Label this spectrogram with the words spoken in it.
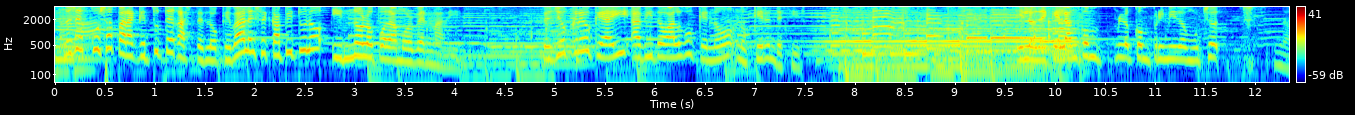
no es excusa para que tú te gastes lo que vale ese capítulo y no lo podamos ver nadie. Entonces yo creo que ahí ha habido algo que no nos quieren decir. Y lo de que lo han comprimido mucho, no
